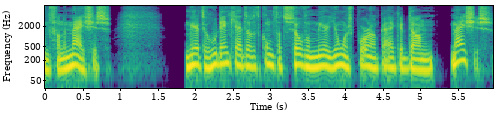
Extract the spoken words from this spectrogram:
van de meisjes. Meerte, hoe denk jij dat het komt dat zoveel meer jongens porno kijken dan meisjes?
